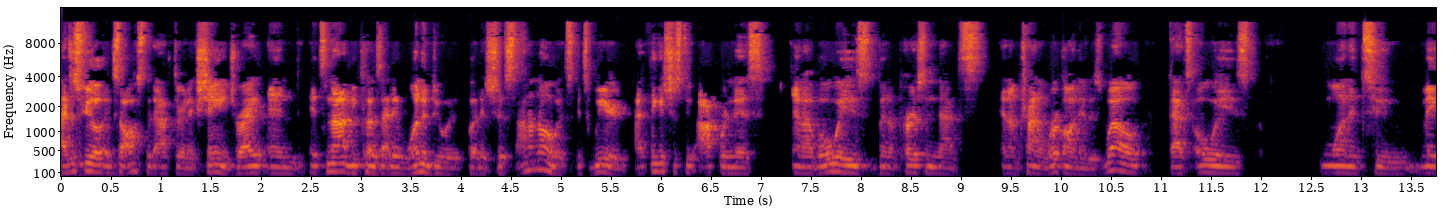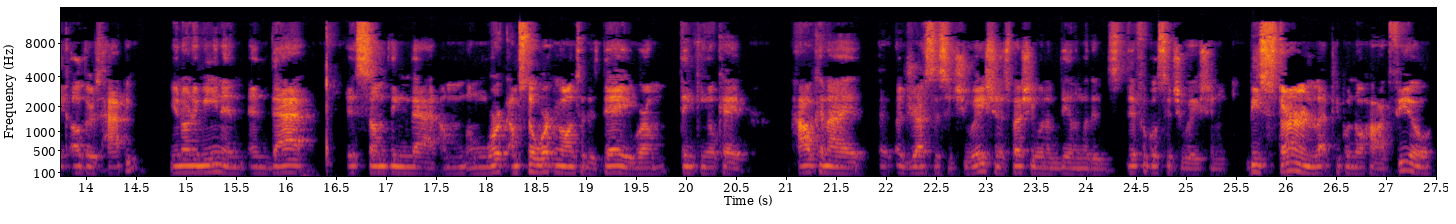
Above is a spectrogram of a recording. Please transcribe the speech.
I just feel exhausted after an exchange, right? And it's not because I didn't want to do it, but it's just I don't know, it's it's weird. I think it's just the awkwardness. And I've always been a person that's and I'm trying to work on it as well, that's always wanted to make others happy. You know what I mean? And and that is something that I'm, I'm work I'm still working on to this day where I'm thinking, okay, how can I address the situation, especially when I'm dealing with a difficult situation? Be stern, let people know how I feel,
